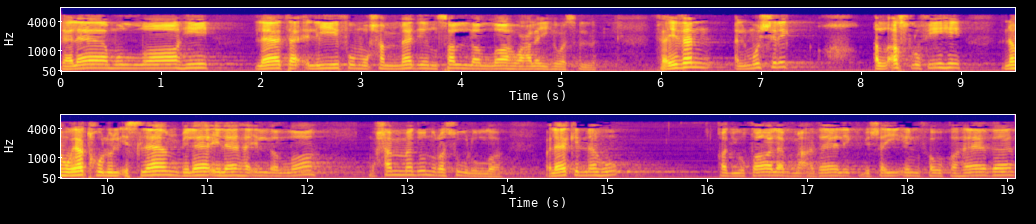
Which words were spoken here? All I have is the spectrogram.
كلام الله لا تأليف محمد صلى الله عليه وسلم. فإذا المشرك الأصل فيه أنه يدخل الإسلام بلا إله إلا الله محمد رسول الله ولكنه قد يطالب مع ذلك بشيء فوق هذا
